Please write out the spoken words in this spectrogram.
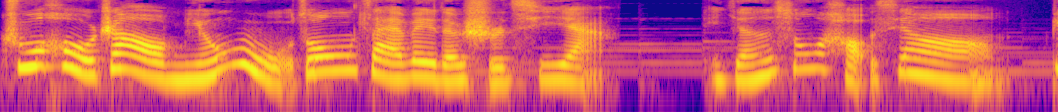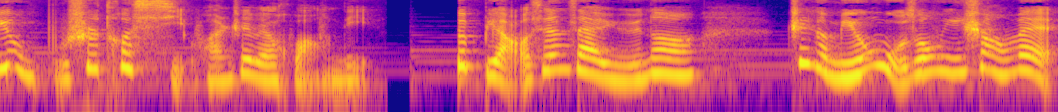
朱厚照、明武宗在位的时期呀，严嵩好像并不是特喜欢这位皇帝，就表现在于呢。这个明武宗一上位，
